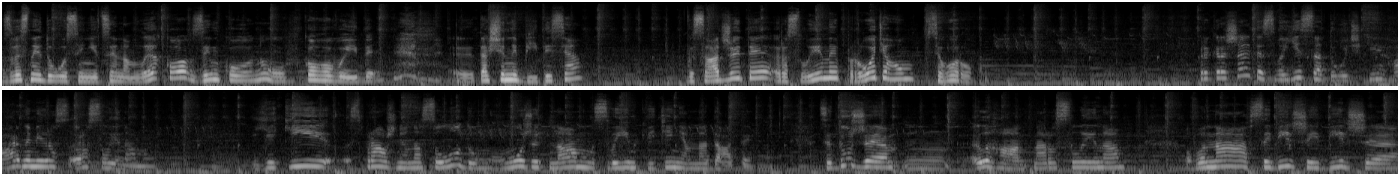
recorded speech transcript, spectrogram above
З весни до осені це нам легко, взимку, ну в кого вийде. Е, Так що не бійтеся, висаджуйте рослини протягом всього року. Прикрашайте свої садочки гарними рослинами, які справжню насолоду можуть нам своїм квітінням надати. Це дуже елегантна рослина. Вона все більше і більше е,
